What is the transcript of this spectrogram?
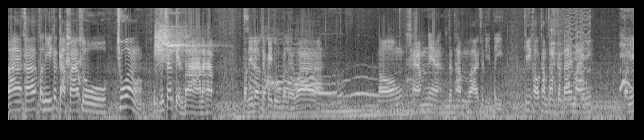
มาครับ ตอนนี้ก็กลับมาสู่ช่วงมิชชั่นเปลี่ยนบาร์นะครับ ตอนนี้เราจะไปดูกันเลยว่า น้องแชมป์เนี่ยจะทำลายสถิติ ที่เขาทำทำกันได้ไหม ตอนนี้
